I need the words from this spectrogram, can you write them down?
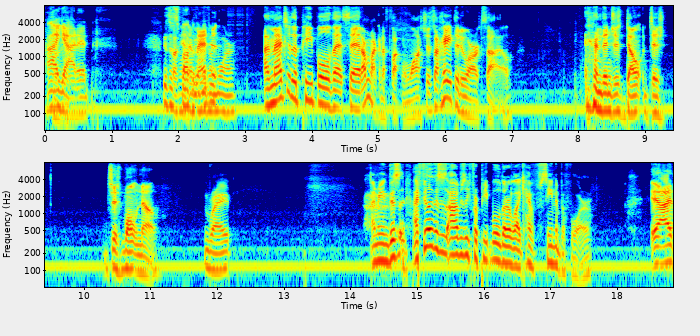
I got it. This is Fucking fucking with even imagine- more. Imagine the people that said, "I'm not gonna fucking watch this. I hate the new art style," and then just don't just just won't know. Right. I mean, this. I feel like this is obviously for people that are like have seen it before. Yeah, I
